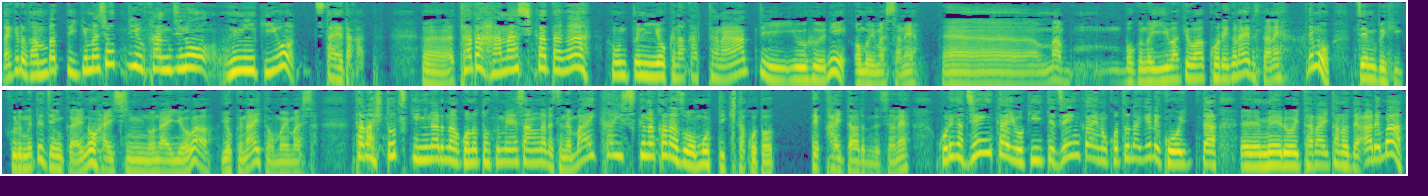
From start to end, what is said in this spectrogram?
だけど頑張っていきましょうっていう感じの雰囲気を伝えたかった。うん、ただ話し方が本当に良くなかったなっていうふうに思いましたね。えー、まあ、僕の言い訳はこれぐらいですかね。でも、全部ひっくるめて前回の配信の内容は良くないと思いました。ただ一つ気になるのはこの匿名さんがですね、毎回少なからずを持ってきたことって書いてあるんですよね。これが前回を聞いて前回のことだけでこういった、えー、メールをいただいたのであれば、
